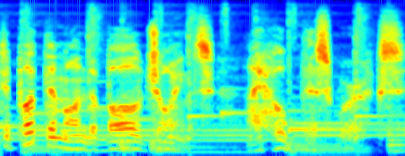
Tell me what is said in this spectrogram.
to put them on the ball joints. I hope this works.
